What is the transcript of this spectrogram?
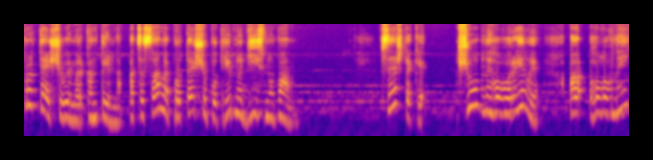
про те, що ви меркантильна, а це саме про те, що потрібно дійсно вам. Все ж таки, що б не говорили, а головний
